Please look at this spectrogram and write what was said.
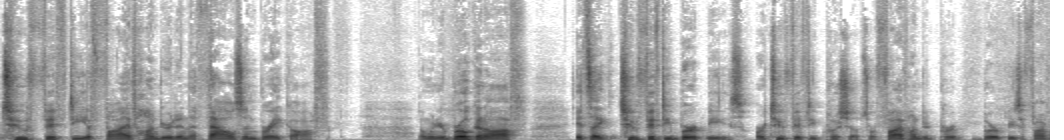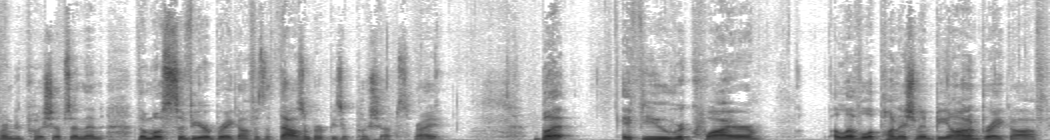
250 a 500 and a 1000 break off and when you're broken off it's like 250 burpees or 250 push-ups or 500 per- burpees or 500 push-ups and then the most severe break off is a 1000 burpees or push-ups right? But if you require a level of punishment beyond a break off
